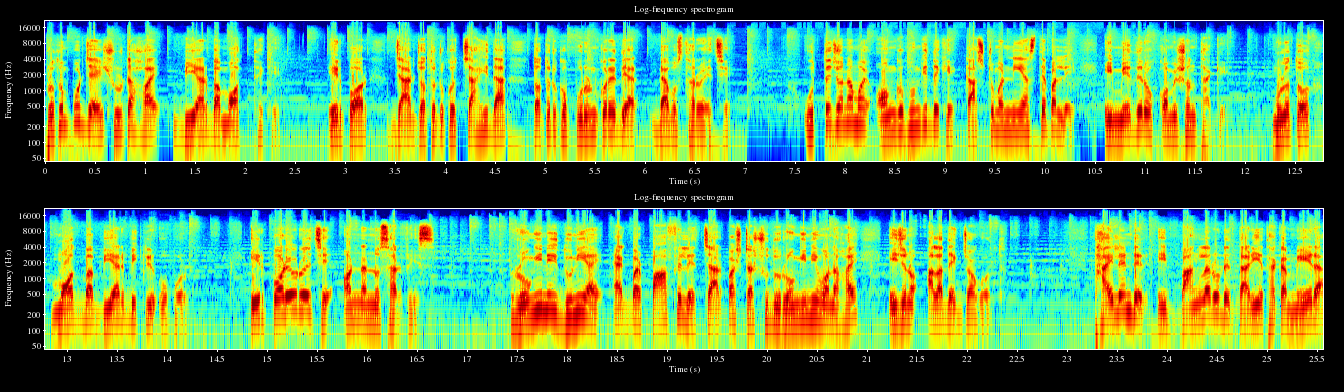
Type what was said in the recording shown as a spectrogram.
প্রথম পর্যায়ে শুরুটা হয় বিয়ার বা মদ থেকে। এরপর যার যতটুকু চাহিদা, ততটুকু পূরণ করে দেওয়ার ব্যবস্থা রয়েছে। উত্তেজনাময় অঙ্গভঙ্গি দেখে কাস্টমার নিয়ে আসতে পারলে এই মেয়েদেরও কমিশন থাকে, মূলত মদ বা বিয়ার বিক্রির ওপর এরপরেও রয়েছে অন্যান্য সার্ভিস। রঙিন এই দুনিয়ায় একবার পা ফেলে চারপাশটা শুধু রঙিনই মনে হয়, এই যেন আলাদা এক জগৎ। থাইল্যান্ডের এই বাংলা রোডে দাঁড়িয়ে থাকা মেয়েরা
